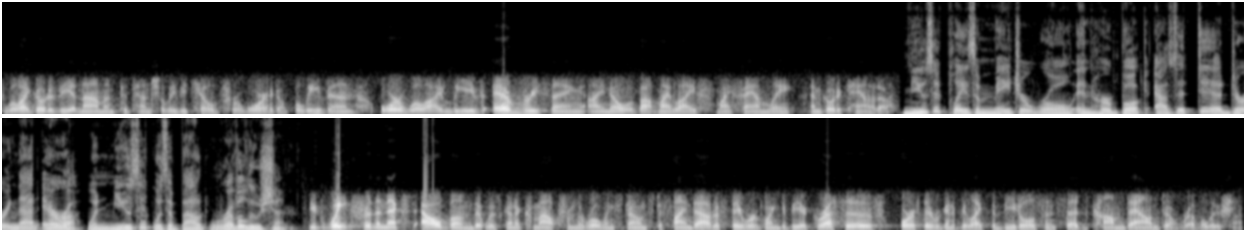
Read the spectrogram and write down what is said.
will I go to Vietnam and potentially be killed for a war I don't believe in, or will I leave everything I know about my life, my family, and go to Canada? Music plays a major role in her book, as it did during that era when music was about revolution. You'd wait for the next album that was going to come out from the Rolling Stones to find out if they were going to be aggressive or if they were going to be like the Beatles and said, calm down, don't revolution.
